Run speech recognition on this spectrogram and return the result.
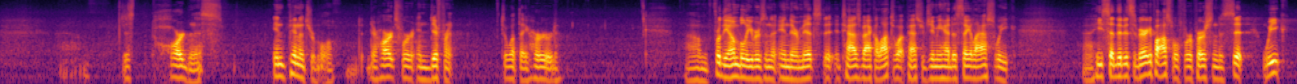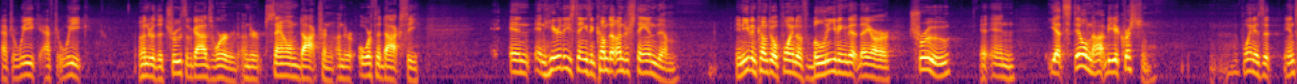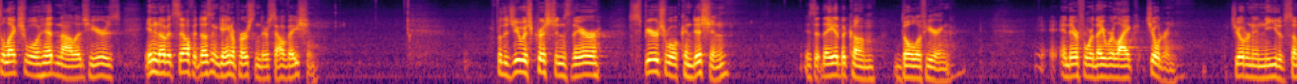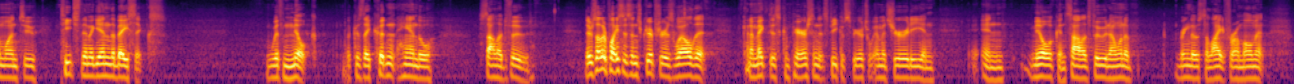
just hardness, impenetrable. Their hearts were indifferent to what they heard. Um, for the unbelievers in, the, in their midst, it, it, ties back a lot to what Pastor Jimmy had to say last week. Uh, he said that it's very possible for a person to sit week after week after week under the truth of God's word, under sound doctrine, under orthodoxy, and, and hear these things and come to understand them, and even come to a point of believing that they are true, and, and yet still not be a Christian. Point is that intellectual head knowledge here is, in and of itself, it doesn't gain a person their salvation. For the Jewish Christians, their spiritual condition is that they had become dull of hearing. And therefore, they were like children children in need of someone to teach them again the basics with milk because they couldn't handle solid food. There's other places in Scripture as well that kind of make this comparison that speak of spiritual immaturity and, and milk and solid food. And I want to bring those to light for a moment.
